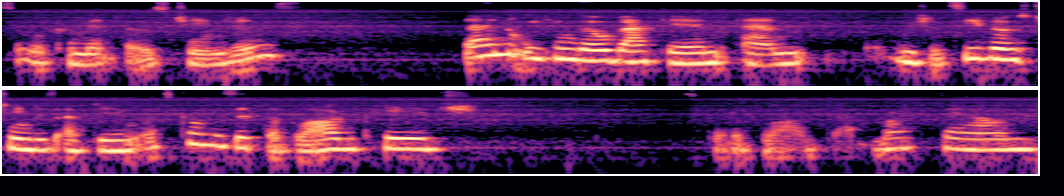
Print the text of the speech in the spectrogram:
So we'll commit those changes. Then we can go back in and we should see those changes updating. Let's go visit the blog page. Let's go to blog.markdown.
